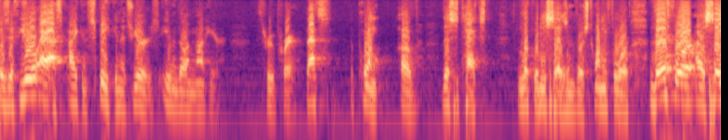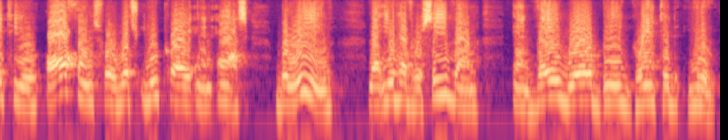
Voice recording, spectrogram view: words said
because if you will ask, I can speak and it's yours, even though I'm not here, through prayer. That's the point of this text. Look what he says in verse 24. Therefore, I say to you, all things for which you pray and ask, believe that you have received them, and they will be granted you.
